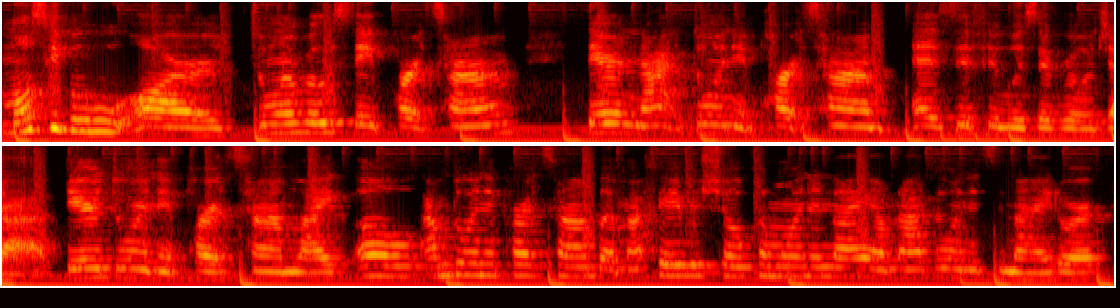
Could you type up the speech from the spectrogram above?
most people who are doing real estate part time, they're not doing it part time as if it was a real job. They're doing it part time, like, oh, I'm doing it part time, but my favorite show come on tonight. I'm not doing it tonight, or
